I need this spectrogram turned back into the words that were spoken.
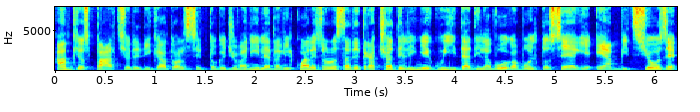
Ampio spazio dedicato al settore giovanile, per il quale sono state tracciate linee guida di lavoro molto serie e ambiziose,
